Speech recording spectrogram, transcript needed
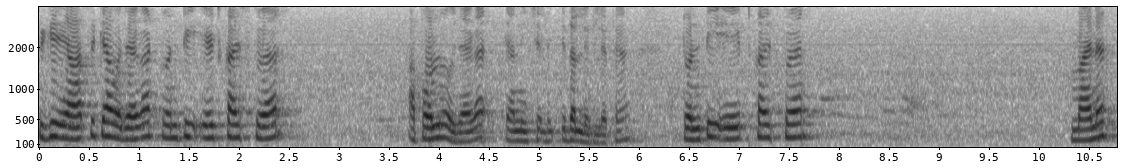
देखिए, यहाँ से क्या हो जाएगा? ट्वेंटी एट का स्क्वायर अपॉन में हो जाएगा, या नीचे इधर लिख लेते हैं. ट्वेंटी एट का स्क्वायर माइनस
